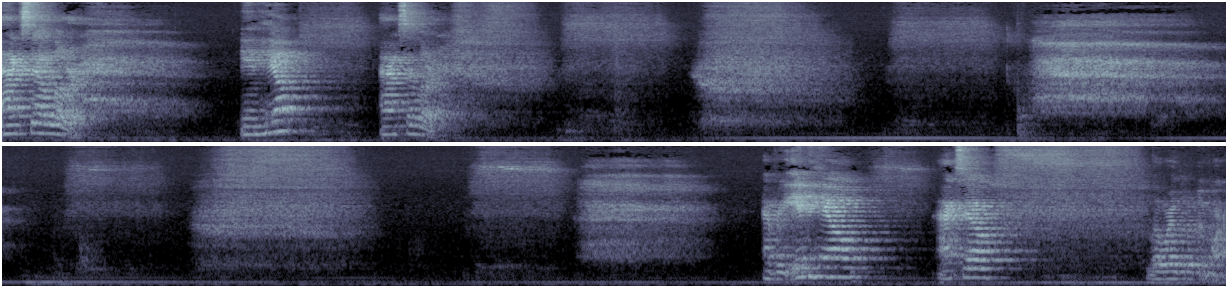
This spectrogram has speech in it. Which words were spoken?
exhale lower. Inhale, exhale lower. Inhale, exhale, lower a little bit more.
